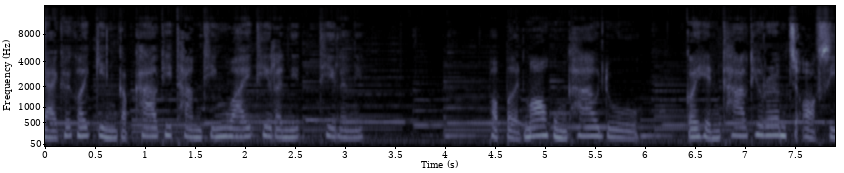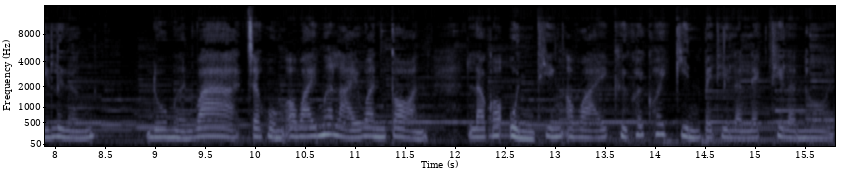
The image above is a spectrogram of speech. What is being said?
ยายค่อยๆ กินกับข้าวที่ทำทิ้งไว้ทีละนิดทีละนิด พอเปิดหม้อหุงข้าวดู ก็เห็นข้าวที่เริ่มจะออกสีเหลือง ดูเหมือนว่าจะหุงเอาไว้เมื่อหลายวันก่อน แล้วก็อุ่นทิ้งเอาไว้คือค่อยๆ กินไปทีละเล็กทีละน้อย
